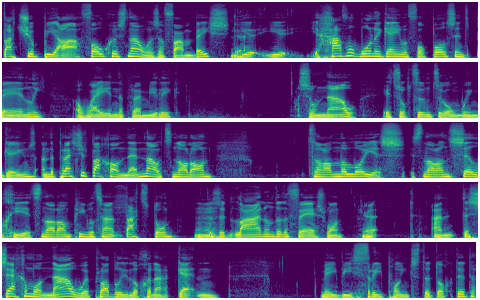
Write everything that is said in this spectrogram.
that should be our focus now as a fan base. Yeah. You, you you haven't won a game of football since Burnley away in the Premier League. So now it's up to them to go and win games, and the pressure's back on them now. It's not on. It's not on the lawyers. It's not on Silky. It's not on people. Saying, That's done. Mm. There's a line under the first one. Yeah. And the second one now we're probably looking at getting maybe three points deducted,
